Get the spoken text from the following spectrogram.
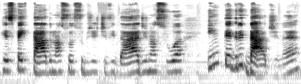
respeitado na sua subjetividade, na sua integridade, né?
